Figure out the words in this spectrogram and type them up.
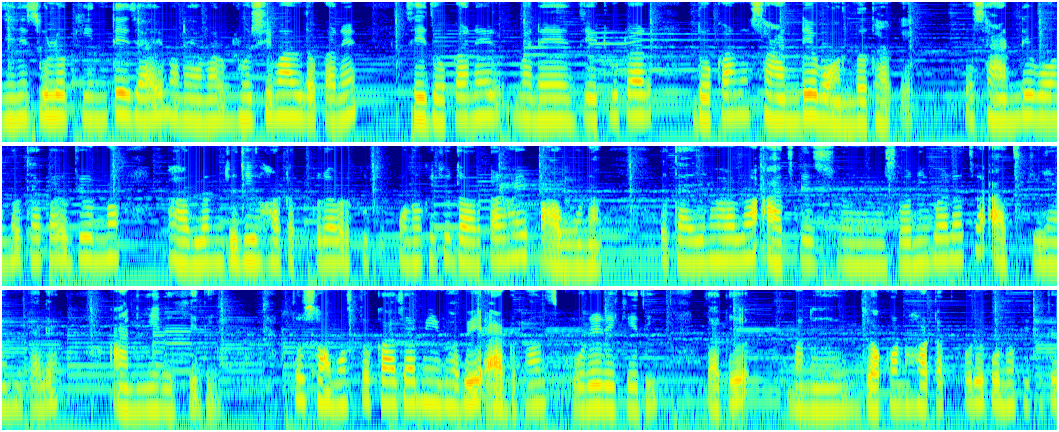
জিনিসগুলো কিনতে যাই মানে আমার ভুসিমাল দোকানে, সেই দোকানের মানে জেঠুটার দোকান সানডে বন্ধ থাকে। তো সানডে বন্ধ থাকার জন্য ভাবলাম যদি হঠাৎ করে আবার কিছু কোনো কিছু দরকার হয় পাবো না। তো তাই জন্য ভাবলাম আজকে শনিবার আছে, আজকেই আমি তাহলে আনিয়ে রেখে দিই। তো সমস্ত কাজ আমি এভাবেই অ্যাডভান্স করে রেখে দিই যাতে মানে যখন হঠাৎ করে কোনো কিছুতে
